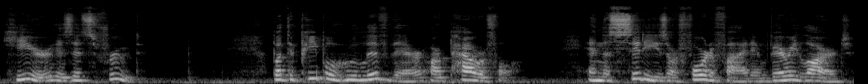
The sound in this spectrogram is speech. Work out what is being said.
Here is its fruit. But the people who live there are powerful and the cities are fortified and very large.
